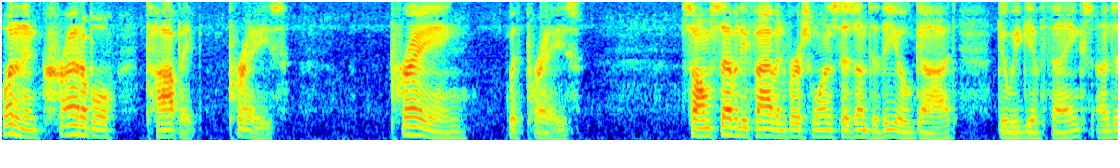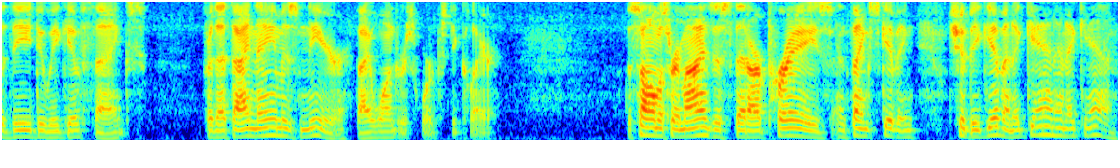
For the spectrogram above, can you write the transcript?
What an incredible topic, praise. Praying with praise. Psalm 75 and verse 1 says, Unto thee, O God, do we give thanks, unto thee do we give thanks for that thy name is near, thy wondrous works declare. The psalmist reminds us that our praise and thanksgiving should be given again and again.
